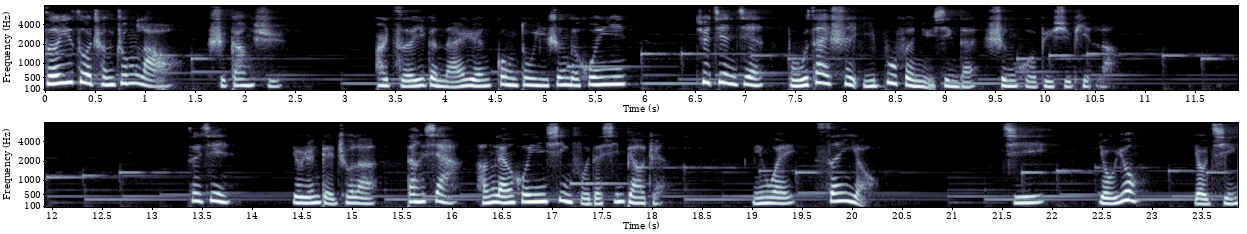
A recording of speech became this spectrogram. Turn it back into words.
择一座城终老是刚需，而择一个男人共度一生的婚姻，却渐渐不再是一部分女性的生活必需品了。最近，有人给出了当下衡量婚姻幸福的新标准，名为“三有”，即有用、有情、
